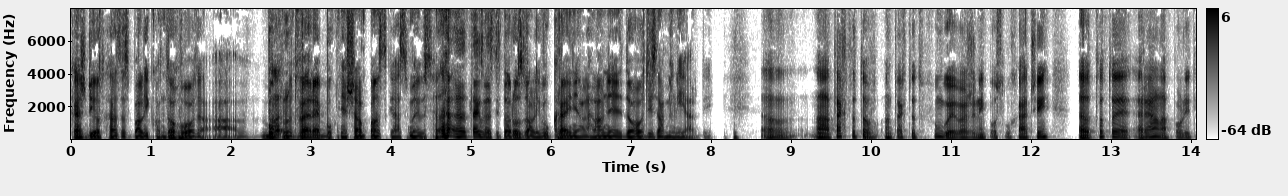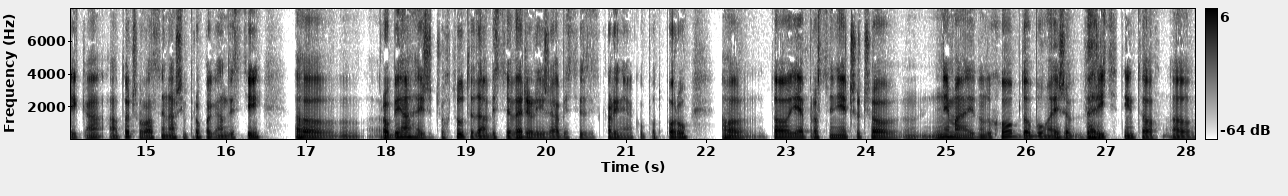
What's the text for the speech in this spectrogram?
Každý odchádza s balíkom dohôd a buknú ale... dvere, bukne šampanské a smejú sa. tak sme si to rozdali v Ukrajine, ale hlavne dohody za miliardy. No a takto to, takto to funguje, vážení poslucháči. E, toto je reálna politika a to, čo vlastne naši propagandisti robia, hej, že čo chcú, teda aby ste verili, že aby ste získali nejakú podporu, to je proste niečo, čo nemá jednoducho obdobu, hej, že veriť týmto, uh,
